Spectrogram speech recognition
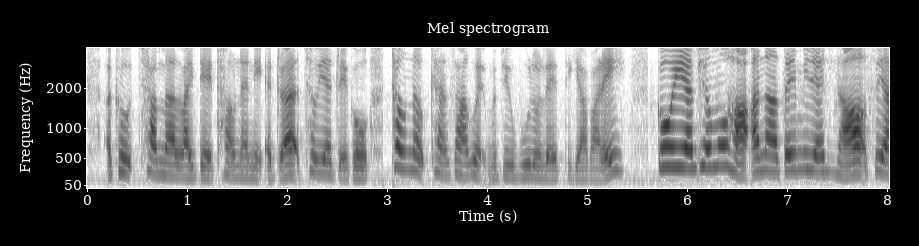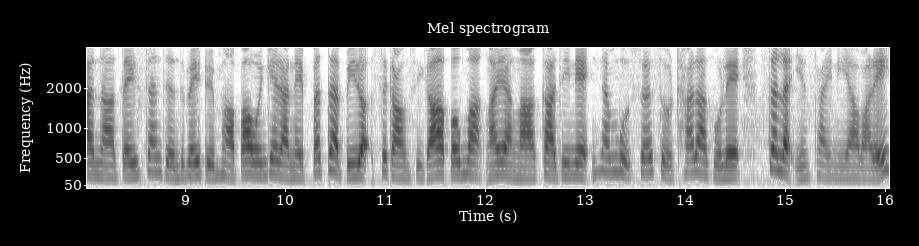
။အခုချမှတ်လိုက်တဲ့ထောင်နှံတွေအတွက်ချုပ်ရက်တွေကိုထုတ်နှုတ်ခန်းစားခွင့်မပြုဘူးလို့လည်းသိရပါတယ်။ကိုရီးယားဖြိုးမှုဟာအာဏာသိမ်းပြီးတဲ့နောက်ဆီယာနာသိမ်းစန့်ကျင်တပိတ်တွေမှာပါဝင်ခဲ့တာနဲ့ပတ်သက်ပြီးတော့စစ်ကောင်စီကပုံမှန်905ကကြီးနဲ့နှမှုဆွဲဆိုထားတာကိုလည်းဆက်လက်ရင်ဆိုင်နေရပါတယ်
